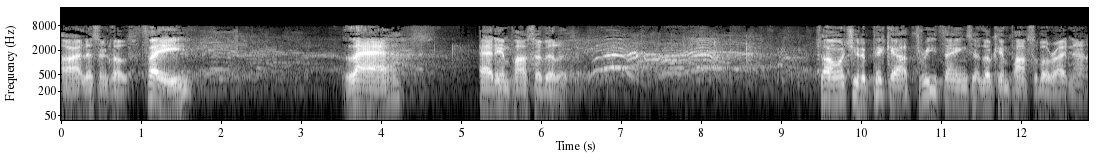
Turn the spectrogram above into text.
All right, listen close. Faith laughs at impossibilities. So I want you to pick out three things that look impossible right now.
